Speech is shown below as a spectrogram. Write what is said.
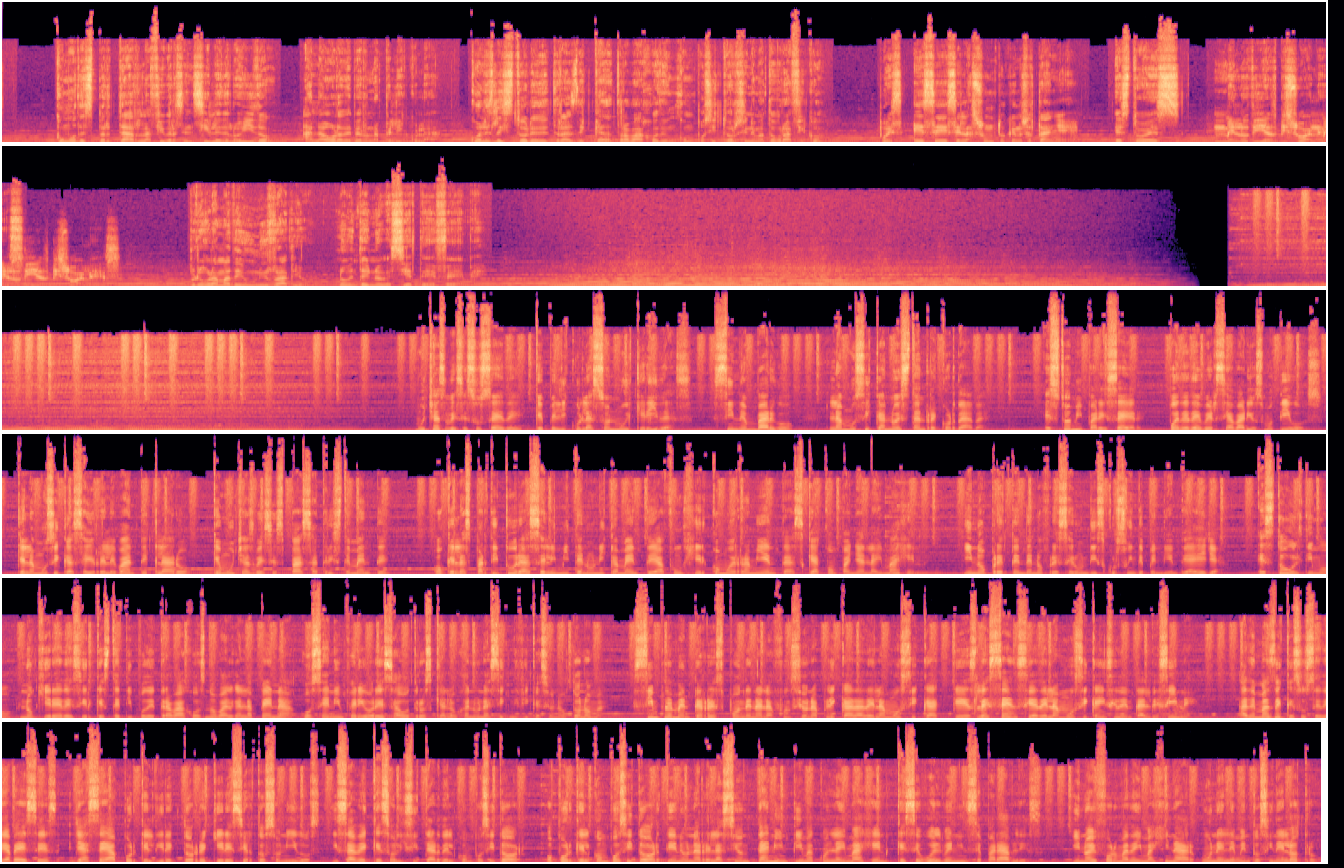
¿Cómo despertar la fibra sensible del oído a la hora de ver una película? ¿Cuál es la historia detrás de cada trabajo de un compositor cinematográfico? Pues ese es el asunto que nos atañe. Esto es Melodías Visuales. Melodías Visuales. Programa de Uniradio 997 FM. Muchas veces sucede que películas son muy queridas, sin embargo, la música no es tan recordada. Esto a mi parecer puede deberse a varios motivos, que la música sea irrelevante, claro, que muchas veces pasa tristemente, o que las partituras se limiten únicamente a fungir como herramientas que acompañan la imagen, y no pretenden ofrecer un discurso independiente a ella. Esto último no quiere decir que este tipo de trabajos no valgan la pena o sean inferiores a otros que alojan una significación autónoma. Simplemente responden a la función aplicada de la música, que es la esencia de la música incidental de cine. Además de que sucede a veces, ya sea porque el director requiere ciertos sonidos y sabe qué solicitar del compositor, o porque el compositor tiene una relación tan íntima con la imagen que se vuelven inseparables, y no hay forma de imaginar un elemento sin el otro.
